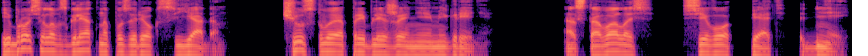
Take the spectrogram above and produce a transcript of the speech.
и бросила взгляд на пузырек с ядом, чувствуя приближение мигрени. Оставалось всего пять дней.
